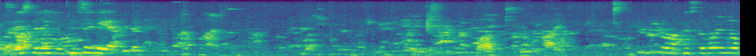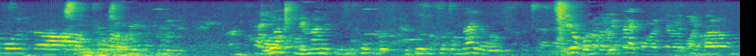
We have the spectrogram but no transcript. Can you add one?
Vorresti anche più sederti. Vai. Ma questo poi una volta... Eh, io le mani che visto, tu visto con me le ho viste. Io contro di te come se avessi in mano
